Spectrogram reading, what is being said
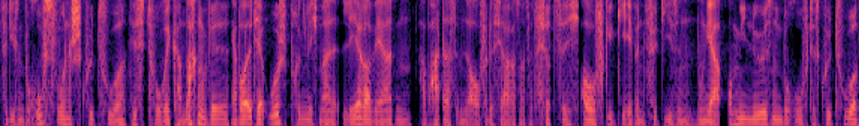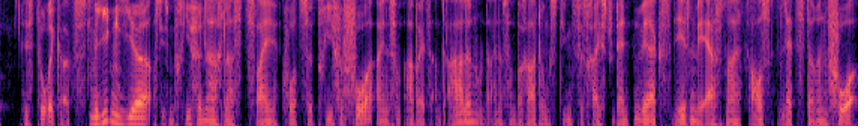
für diesen Berufswunsch Kulturhistoriker machen will. Er wollte ja ursprünglich mal Lehrer werden, aber hat das im Laufe des Jahres 1940 aufgegeben für diesen nun ja ominösen Beruf des Kulturhistorikers. Mir liegen hier aus diesem Briefenachlass zwei kurze Briefe vor, eines vom Arbeitsamt Aalen und eines vom Beratungsdienst des Reichsstudentenwerks. Lesen wir erstmal aus letzteren vor.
